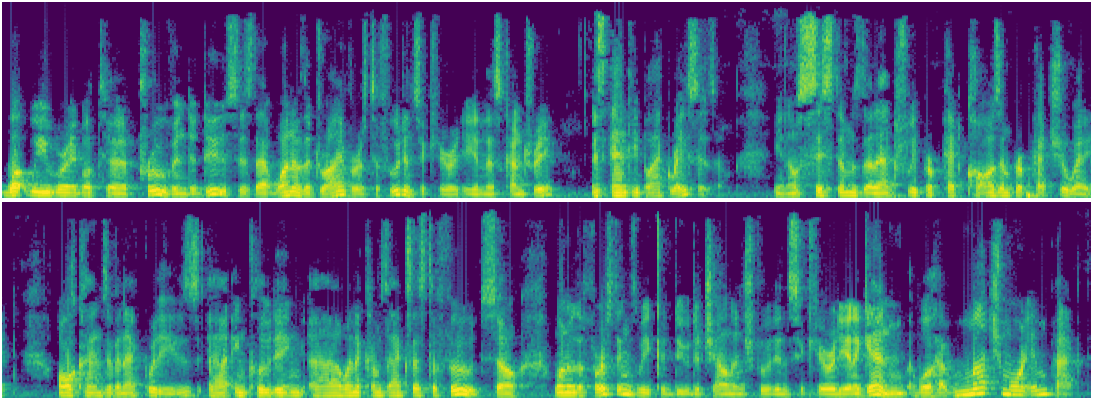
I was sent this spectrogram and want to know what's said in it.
what we were able to prove and deduce is that one of the drivers to food insecurity in this country is anti-black racism. You know, systems that actually perpet- cause and perpetuate all kinds of inequities, uh, including uh, when it comes to access to food. So one of the first things we could do to challenge food insecurity, and again, will have much more impact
